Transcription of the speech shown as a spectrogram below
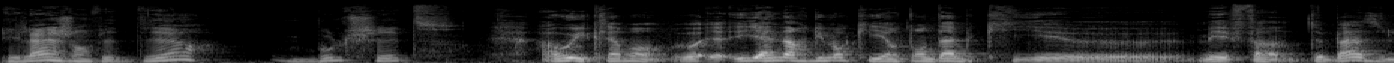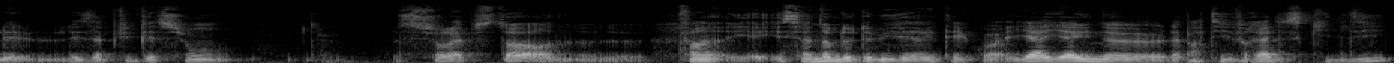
Et là, j'ai envie de dire, bullshit. Ah oui, clairement. Il y a un argument qui est entendable, qui est... Euh... Mais enfin, de base, les, les applications sur l'App Store, enfin, c'est un homme de demi-vérité. Il y a, y a une, la partie vraie de ce qu'il dit,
